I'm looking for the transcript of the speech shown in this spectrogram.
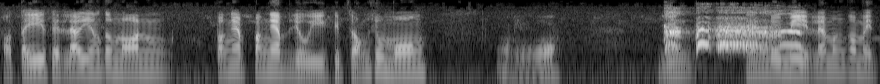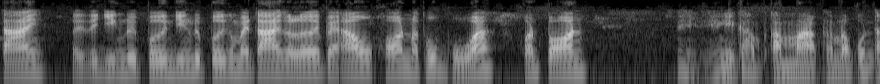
พอตีเสร็จแล้วยังต้องนอนปังแงบปังแงบอยู่อีกสิบสองชั่วโมง โอ้โห ยิงแทงด้วยมีดแล้วมันก็ไม่ตายไปจะยิงด้วยปืน ยิงด้วยปืนก็ไม่ตายก็เลย ไปเอาค้อนมาทุบหัว ค้อนปอน นี่อย่างนี้กรรมกรรมมากสำหรับคนท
